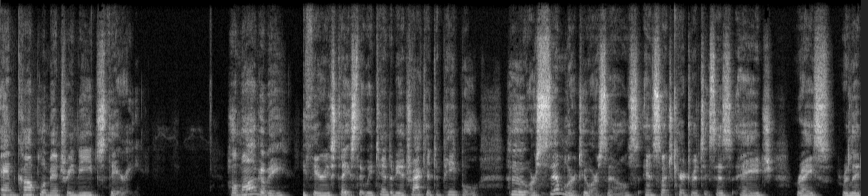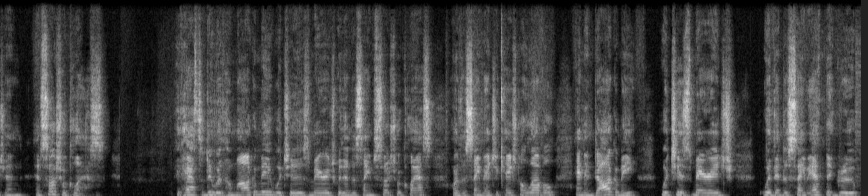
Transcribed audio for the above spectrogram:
and complementary needs theory. Homogamy theory states that we tend to be attracted to people who are similar to ourselves in such characteristics as age, race, religion, and social class. It has to do with homogamy, which is marriage within the same social class or the same educational level, and endogamy, which is marriage within the same ethnic group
